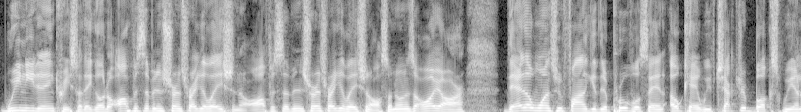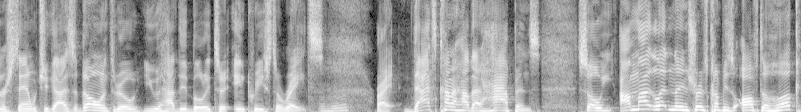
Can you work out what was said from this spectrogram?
We need an increase. So they go to Office of Insurance Regulation, or Office of Insurance Regulation, also known as OIR. They're the ones who finally give the approval saying, okay, we've checked your books. We understand what you guys are going through. You have the ability to increase the rates, mm-hmm. right? That's kind of how that happens. So I'm not letting the insurance companies off the hook.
